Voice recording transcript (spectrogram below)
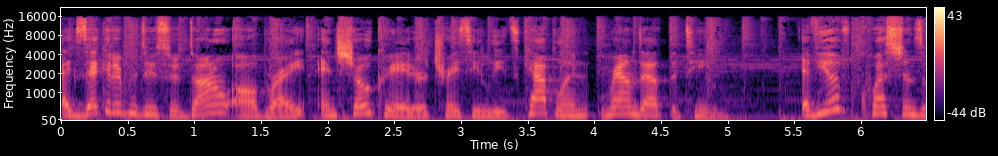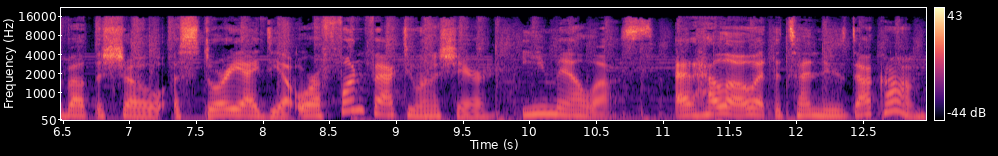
Executive producer Donald Albright and show creator Tracy Leeds Kaplan round out the team. If you have questions about the show, a story idea, or a fun fact you want to share, email us at hello at the10news.com.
